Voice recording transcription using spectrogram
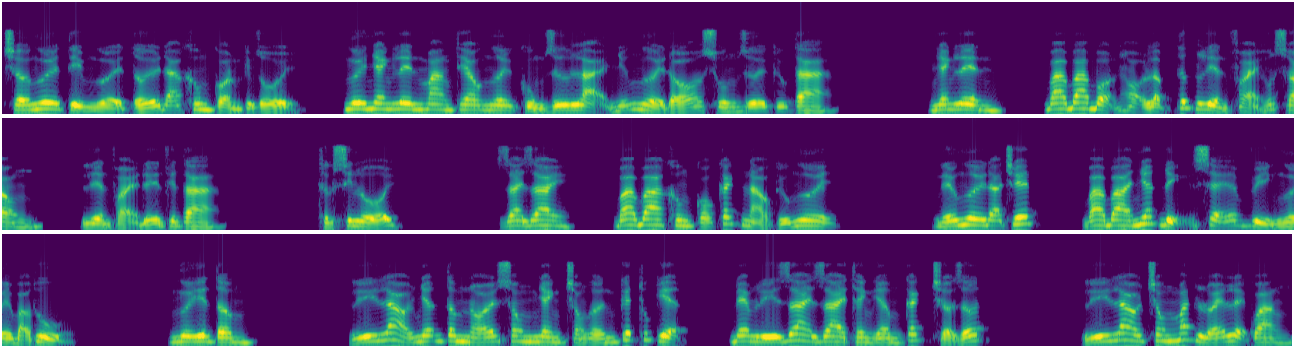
chờ ngươi tìm người tới đã không còn kịp rồi, ngươi nhanh lên mang theo ngươi cùng dư lại những người đó xuống dưới cứu ta. Nhanh lên, ba ba bọn họ lập tức liền phải hút xong, liền phải đến phiên ta. Thực xin lỗi. Dai dai, ba ba không có cách nào cứu ngươi. Nếu ngươi đã chết, ba ba nhất định sẽ vì ngươi báo thủ. Ngươi yên tâm. Lý Lão nhận tâm nói xong nhanh chóng ấn kết thúc kiện, đem Lý Giai Giai thanh âm cách trở rớt. Lý Lao trong mắt lóe lệ quang,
